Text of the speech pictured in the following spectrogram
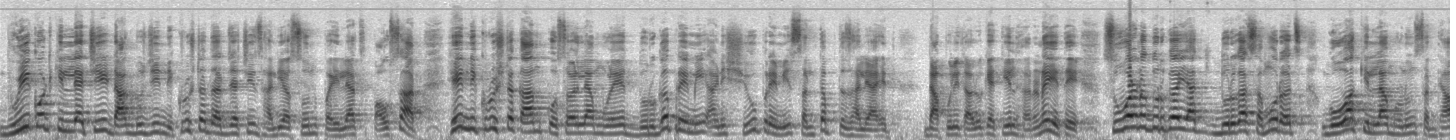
भुईकोट किल्ल्याची डागडुजी निकृष्ट दर्जाची झाली असून पहिल्याच पावसात हे निकृष्ट काम कोसळल्यामुळे दुर्गप्रेमी आणि शिवप्रेमी संतप्त झाले आहेत. दापोली तालुक्यातील हरण येथे सुवर्णदुर्ग या दुर्गासमोरच गोवा किल्ला म्हणून सध्या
